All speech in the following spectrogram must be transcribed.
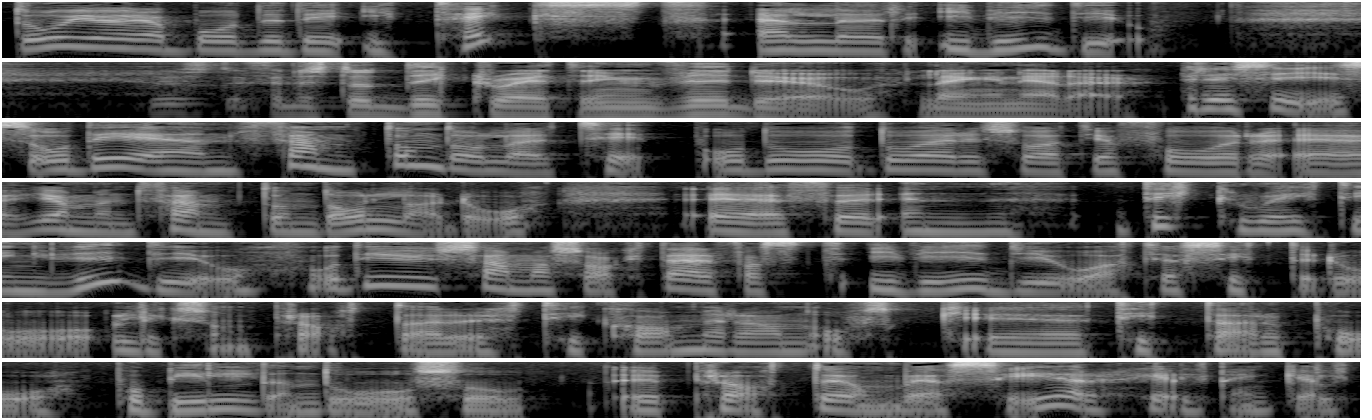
då gör jag både det i text eller i video. Just det, för det står dick rating video längre ner där. Precis, och det är en 15 dollar tipp. Och då, då är det så att jag får eh, ja, men 15 dollar då eh, för en dick rating video. Och det är ju samma sak där, fast i video. Att jag sitter då och liksom pratar till kameran och eh, tittar på, på bilden då. Och så eh, pratar jag om vad jag ser helt enkelt.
